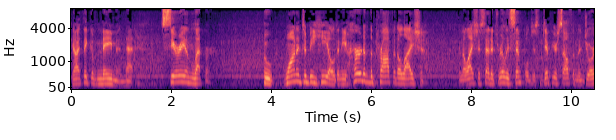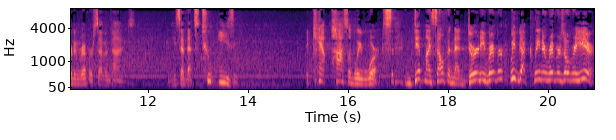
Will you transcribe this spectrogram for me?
You know, I think of Naaman, that Syrian leper who wanted to be healed, and he heard of the prophet Elisha. And Elisha said, It's really simple. Just dip yourself in the Jordan River seven times. And he said, That's too easy. It can't possibly work. Dip myself in that dirty river? We've got cleaner rivers over here.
